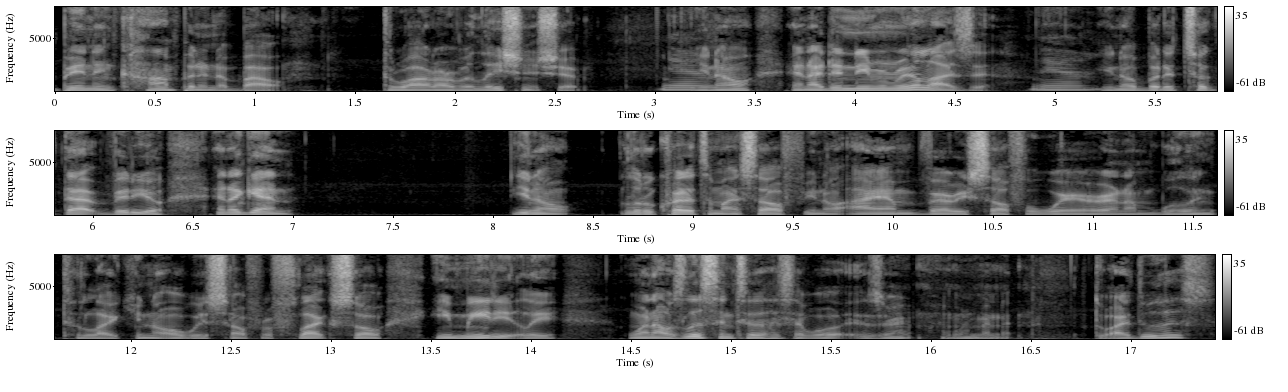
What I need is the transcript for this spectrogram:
been incompetent about throughout our relationship, yeah. you know, and I didn't even realize it yeah, you know? But it took that video. And again you know little credit to myself you know i am very self-aware and i'm willing to like you know always self-reflect. So immediately when i was listening to this i said well is there wait a minute do i do this?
